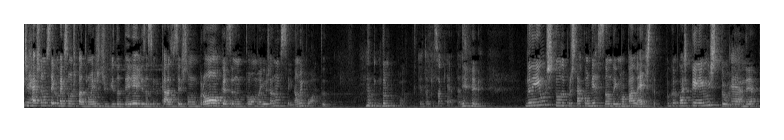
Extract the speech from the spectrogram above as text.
De resto, eu não sei como é que são os padrões de vida deles, assim, no caso, se eles tomam bronca, se não tomam, eu já não sei, não me importo. Não, não me importo. Eu tô aqui só quieta. Ganhei um estudo por estar conversando em uma palestra. Eu acho que ganhei um estudo, É. né?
